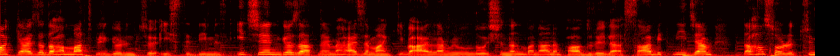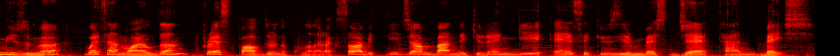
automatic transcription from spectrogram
Makyajda daha mat bir görüntü istediğimiz için göz altlarımı her zaman gibi I Love Revolution'ın Banana Powder ile sabitleyeceğim. Daha sonra tüm yüzümü Wet n Wild'ın Pressed Powder'ını kullanarak sabitleyeceğim. Bendeki rengi E825C Ten Beige.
